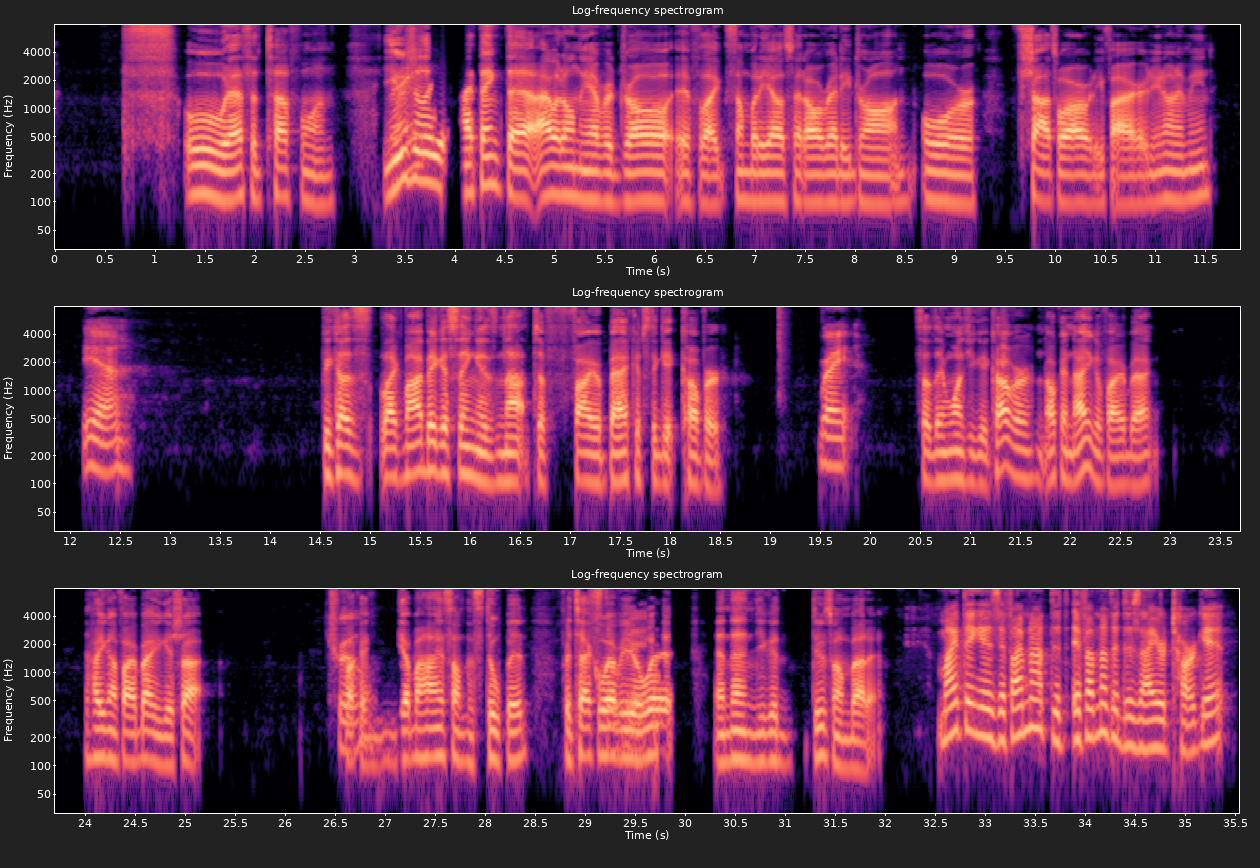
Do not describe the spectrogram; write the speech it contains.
Ooh, that's a tough one. Right? Usually, I think that I would only ever draw if like somebody else had already drawn or shots were already fired. You know what I mean? Yeah. Because like my biggest thing is not to fire back; it's to get cover. Right. So then once you get cover, okay, now you can fire back. How you gonna fire back? You get shot. True. Fucking get behind something stupid, protect whoever you're with, and then you could do something about it. My thing is if I'm not the if I'm not the desired target,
